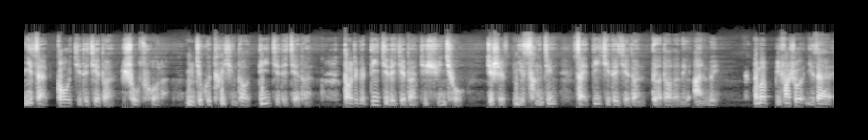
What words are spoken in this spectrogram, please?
你在高级的阶段受挫了，你就会退行到低级的阶段，到这个低级的阶段去寻求，就是你曾经在低级的阶段得到的那个安慰。那么，比方说你在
